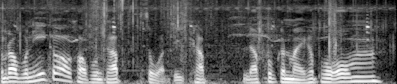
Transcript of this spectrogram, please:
สำหรับวันนี้ก็ขอบคุณครับ สวัสดีครับ แล้วพบกันใหม่ครับผม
